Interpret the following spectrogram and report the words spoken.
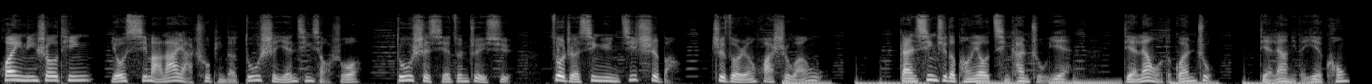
欢迎您收听由喜马拉雅出品的都市言情小说《都市邪尊赘婿》，作者：幸运鸡翅膀，制作人：画师玩五。感兴趣的朋友，请看主页，点亮我的关注，点亮你的夜空。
